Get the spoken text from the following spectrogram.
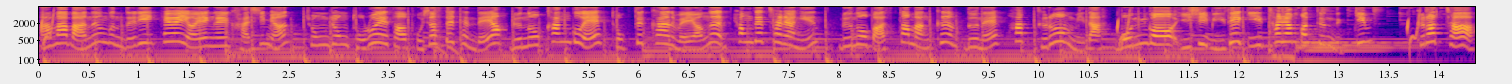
아마 많은 분들이 해외여행을 가시면 종종 도로에서 보셨을 텐데요. 르노 칸구의 독특한 외형은 형제 차량인 르노 마스터만큼 눈에 확 들어옵니다. 뭔가 22세기 차량 같은 느낌? 그렇죠.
